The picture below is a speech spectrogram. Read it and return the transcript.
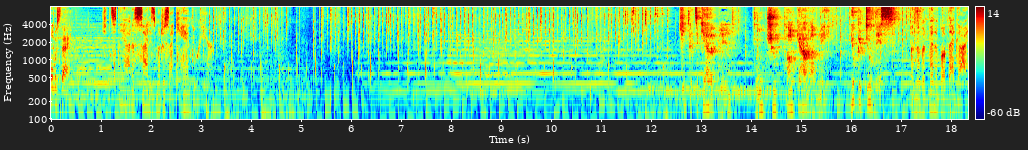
What was that? Should stay out of sight as much as I can through here. Keep it together, man. Don't you punk out on me. You could do this. Another vent above that guy.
